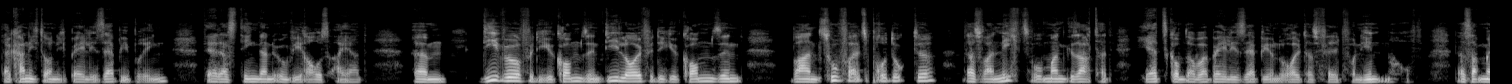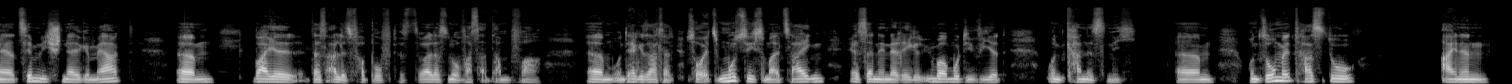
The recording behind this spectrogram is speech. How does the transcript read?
Da kann ich doch nicht Bailey Zappi bringen, der das Ding dann irgendwie rauseiert. Ähm, die Würfe, die gekommen sind, die Läufe, die gekommen sind, waren Zufallsprodukte, das war nichts, wo man gesagt hat, jetzt kommt aber Bailey Zappi und rollt das Feld von hinten auf. Das hat man ja ziemlich schnell gemerkt, ähm, weil das alles verpufft ist, weil das nur Wasserdampf war. Ähm, und er gesagt hat, so, jetzt muss ich es mal zeigen. Er ist dann in der Regel übermotiviert und kann es nicht. Ähm, und somit hast du einen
